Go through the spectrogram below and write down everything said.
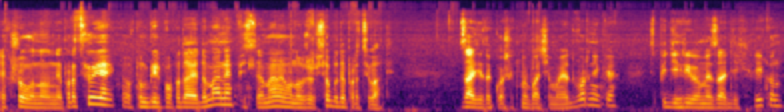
Якщо воно не працює, автомобіль попадає до мене, після мене воно вже все буде працювати. Ззаді також, як ми бачимо, є дворники з підігрівами задніх вікон.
